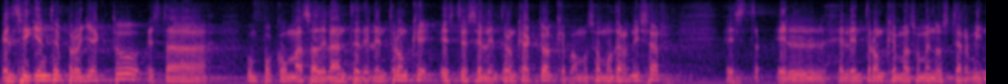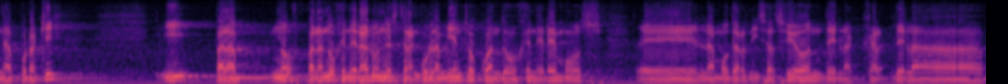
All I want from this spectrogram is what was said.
El siguiente proyecto está un poco más adelante del entronque. Este es el entronque actual que vamos a modernizar. el, el entronque más o menos termina por aquí. Y para no, para no generar un estrangulamiento cuando generemos eh, la modernización de la, de la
